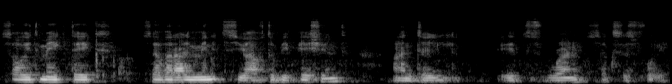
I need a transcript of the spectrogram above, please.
so it may take several minutes. You have to be patient until it's run successfully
